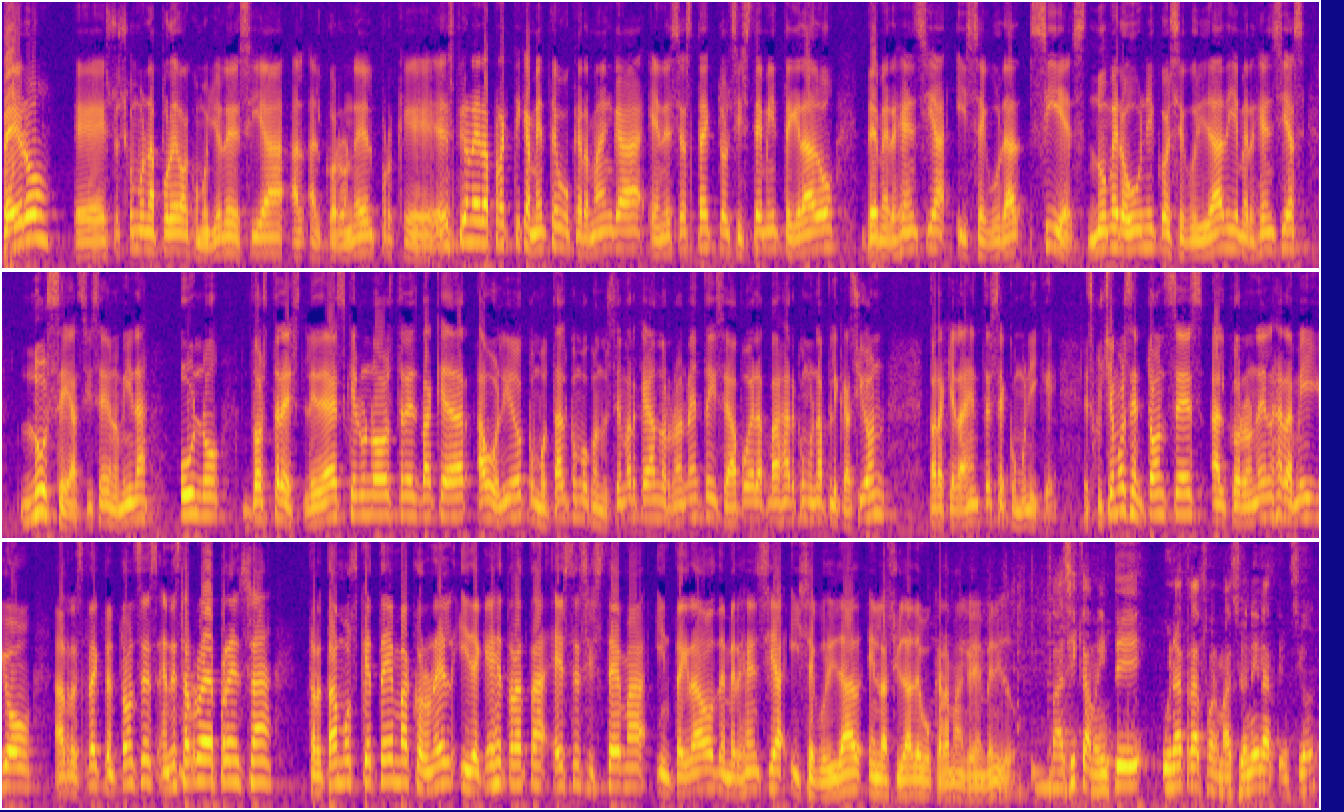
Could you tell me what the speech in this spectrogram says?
Pero eh, esto es como una prueba, como yo le decía al, al, coronel, porque es pionera prácticamente Bucaramanga en ese aspecto, el sistema integrado de emergencia y seguridad CIES, número único de seguridad y emergencias NUCE, así se denomina, 1, 2, 3. La idea es que el 1, 2, 3 va a quedar abolido como tal, como cuando usted marca normalmente y se va a poder bajar como una aplicación para que la gente se comunique. Escuchemos entonces al coronel Jaramillo al respecto. Entonces, en esta rueda de prensa tratamos qué tema, coronel, y de qué se trata este sistema integrado de emergencia y seguridad en la ciudad de Bucaramanga. Bienvenido. Básicamente, una transformación en atención,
